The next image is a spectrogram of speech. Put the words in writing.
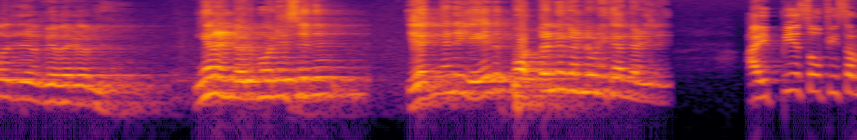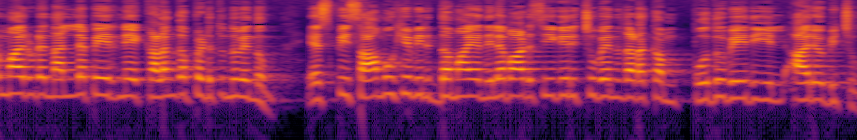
ഒരു വിവരമില്ല ഇങ്ങനെയുണ്ട് ഒരു പോലീസിന്? എങ്ങനെ ഏത് പൊട്ടനെ കണ്ടുപിടിക്കാൻ കഴിയില്ല? ഐ പി എസ് ഓഫീസർമാരുടെ നല്ല പേരിനെ കളങ്കപ്പെടുത്തുന്നുവെന്നും എസ് പി സാമൂഹ്യ വിരുദ്ധമായ നിലപാട് സ്വീകരിച്ചുവെന്നതടക്കം പൊതുവേദിയിൽ ആരോപിച്ചു.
